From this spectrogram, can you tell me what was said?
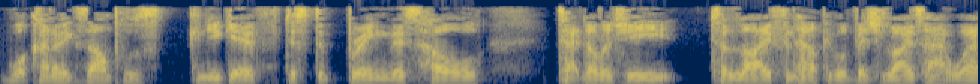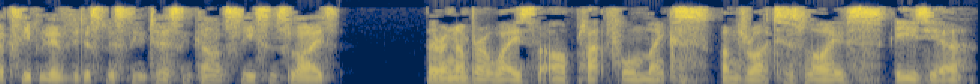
What kind of examples can you give just to bring this whole technology to life and help people visualize how it works, even if they're just listening to us and can't see some slides? There are a number of ways that our platform makes underwriters' lives easier.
